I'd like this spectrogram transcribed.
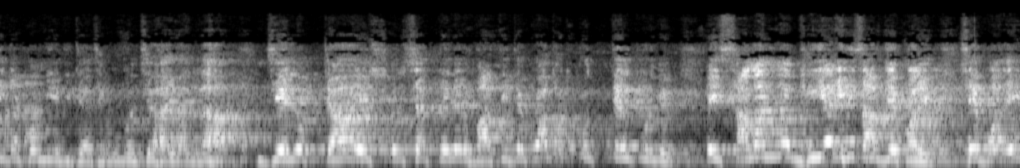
বাতিটা কমিয়ে দিতে আছে। ও বলছে হাই আল্লাহ, যে লোকটা এই সরিষার তেলের বাতিতে কতটুকু তেল পড়বে, এই সামান্য ঘিয়ের হিসাব যে করে, সে এই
